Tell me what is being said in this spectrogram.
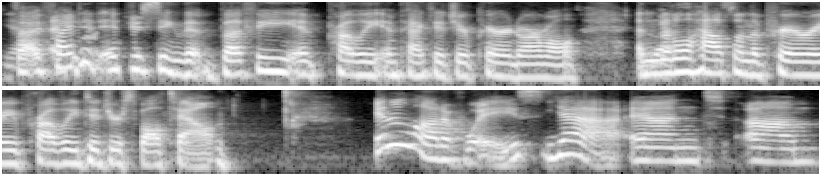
Yeah. So I find and, it interesting that Buffy probably impacted your paranormal, and yeah. Little House on the Prairie probably did your small town. In a lot of ways, yeah, and um,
